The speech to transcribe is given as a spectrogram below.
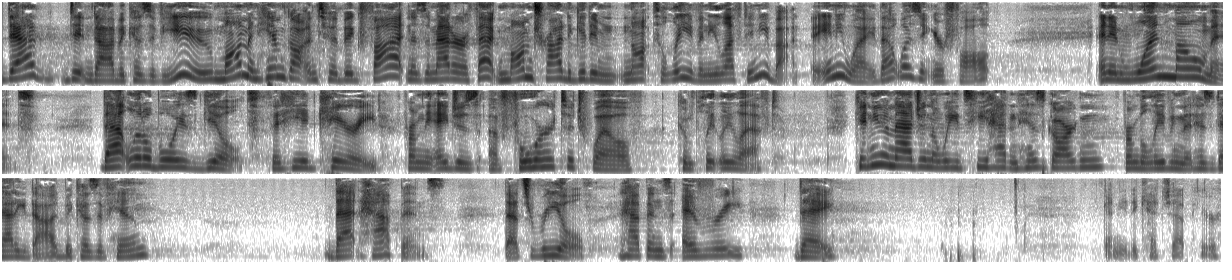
Dad didn't die because of you. Mom and him got into a big fight, and as a matter of fact, Mom tried to get him not to leave, and he left anybody anyway. That wasn't your fault." And in one moment, that little boy's guilt that he had carried from the ages of four to twelve completely left. Can you imagine the weeds he had in his garden from believing that his daddy died because of him? That happens. That's real. It happens every day. I need to catch up here.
